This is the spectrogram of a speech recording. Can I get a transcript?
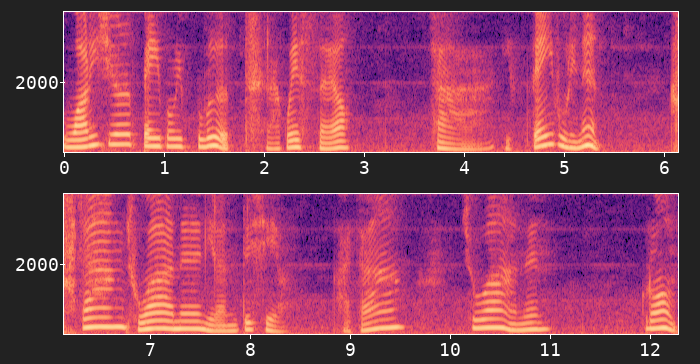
What is your favorite bloat? 라고 했어요. 자, 이 favorite는 가장 좋아하는 이라는 뜻이에요. 가장 좋아하는. 그럼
